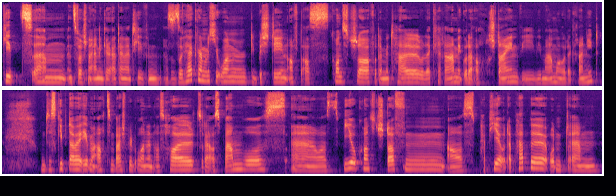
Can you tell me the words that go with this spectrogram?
gibt's ähm, inzwischen einige Alternativen. Also so herkömmliche Urnen, die bestehen oft aus Kunststoff oder Metall oder Keramik oder auch Stein wie, wie Marmor oder Granit. Und es gibt aber eben auch zum Beispiel Urnen aus Holz oder aus Bambus, äh, aus Biokunststoffen, aus Papier oder Pappe und ähm,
